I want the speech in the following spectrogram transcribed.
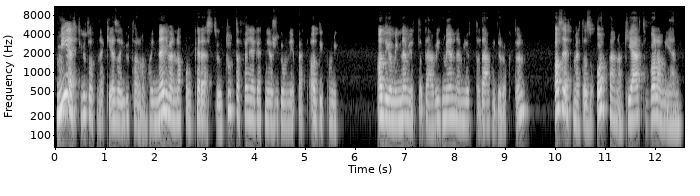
Miért jutott neki ez a jutalom, hogy 40 napon keresztül tudta fenyegetni a zsidó népet addig, amíg, addig, amíg nem jött a Dávid? Miért nem jött a Dávid rögtön? Azért, mert az Orpának járt valamilyen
